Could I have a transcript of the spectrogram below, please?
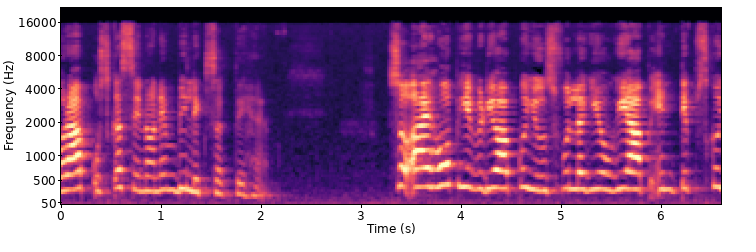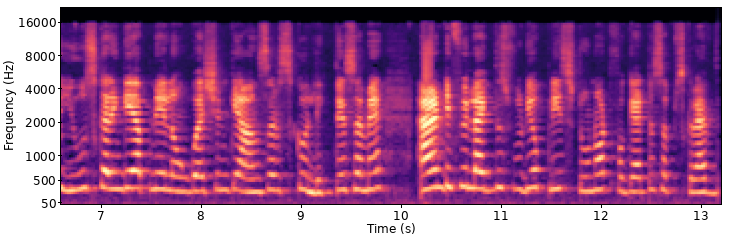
और आप उसका सिनोनिम भी लिख सकते हैं। सो आई होप ये वीडियो आपको यूज़फुल लगी होगी। आप इन टिप्स को यूज़ करेंगे अपने लॉन्ग क्वेश्चन के आंसर्स को लिखते समय। And if you like this video please do not forget to subscribe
